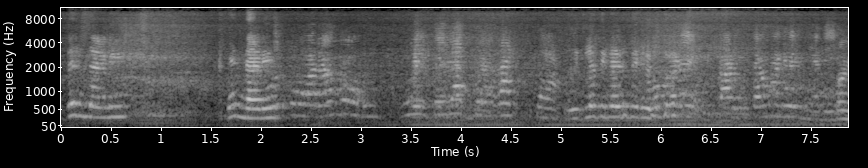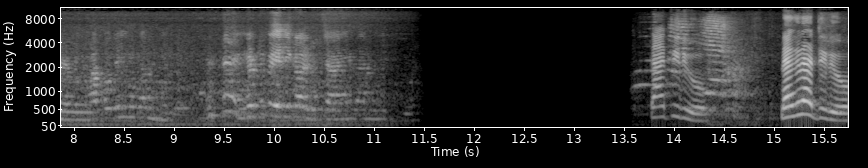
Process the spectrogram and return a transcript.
ഇതെന്താണ്? ഇതെന്താണ്? വീട്ടിലെത്തിക്കാട് തരുമോ ടാറ്റിരുവോ ഞങ്ങൾ ടാറ്റിരുവോ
